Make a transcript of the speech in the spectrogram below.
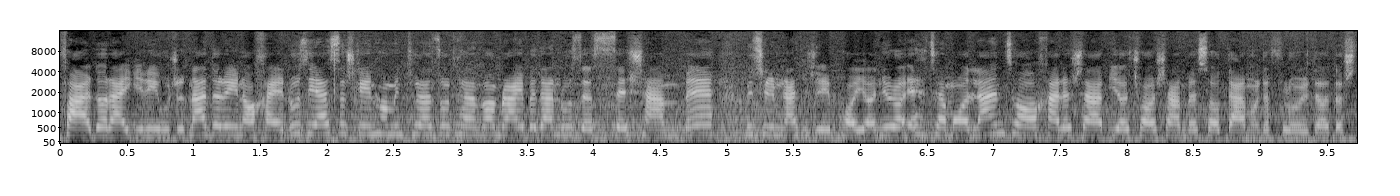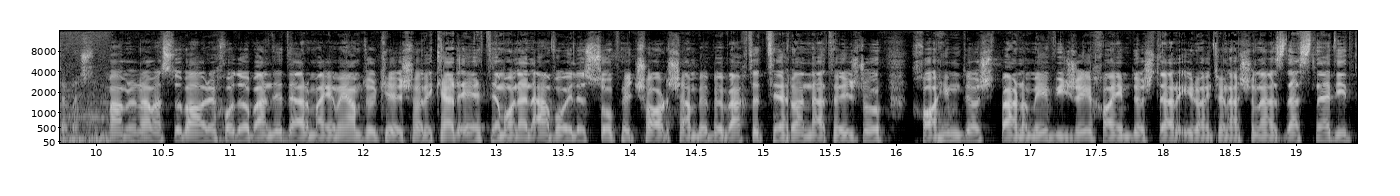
فردا رأیگیری وجود نداره. این آخرین روزی هستش که اینها می‌تونن زود هنگام رأی بدن. روز سه شنبه می‌تونیم نتیجه پایانی رو احتمالاً تا آخر شب یا چهارشنبه صبح در مورد فلوریدا داشته باشیم. ممنونم از تو بهاره. خدابنده در میامی همونطور که اشاره کرد احتمالاً اوایل صبح چهارشنبه به وقت تهران نتایج رو خواهیم داشت. برنامه ویژه خواهیم داشت در ایران اینترنشنال از دست ندید.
